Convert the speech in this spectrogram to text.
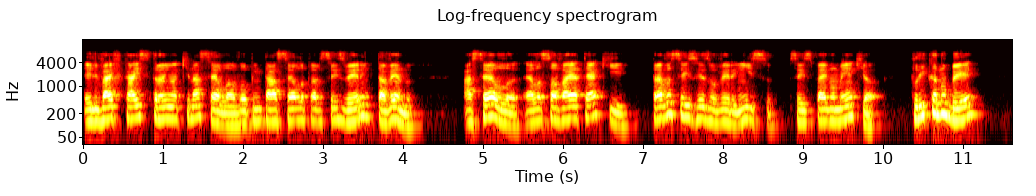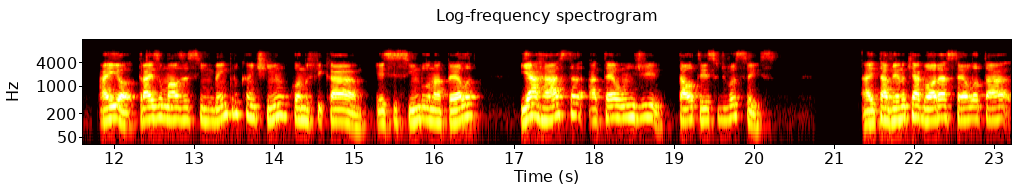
ele vai ficar estranho aqui na célula. vou pintar a célula para vocês verem, tá vendo? A célula, ela só vai até aqui. Para vocês resolverem isso, vocês pegam bem aqui, ó. Clica no B, aí, ó, traz o mouse assim bem para o cantinho, quando ficar esse símbolo na tela, e arrasta até onde está o texto de vocês. Aí tá vendo que agora a célula tá,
